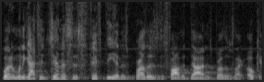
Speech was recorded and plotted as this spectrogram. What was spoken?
But when he got to Genesis 50 and his brothers, his father died, and his brother was like, okay,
